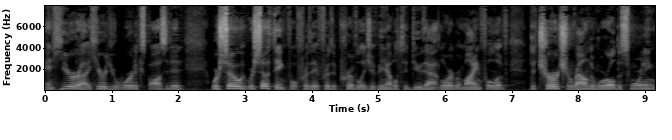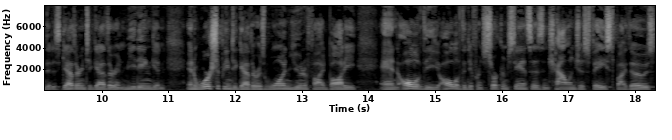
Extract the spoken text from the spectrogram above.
and hear uh, hear your word exposited. We're so we're so thankful for the for the privilege of being able to do that, Lord. We're mindful of the church around the world this morning that is gathering together and meeting and, and worshiping together as one unified body and all of the all of the different circumstances and challenges faced by those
